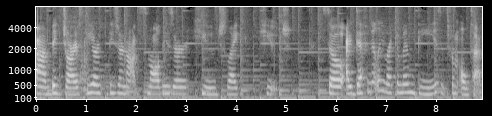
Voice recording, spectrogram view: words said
um, big jars. These are these are not small. These are huge like huge. So I definitely recommend these. It's from Ulta.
